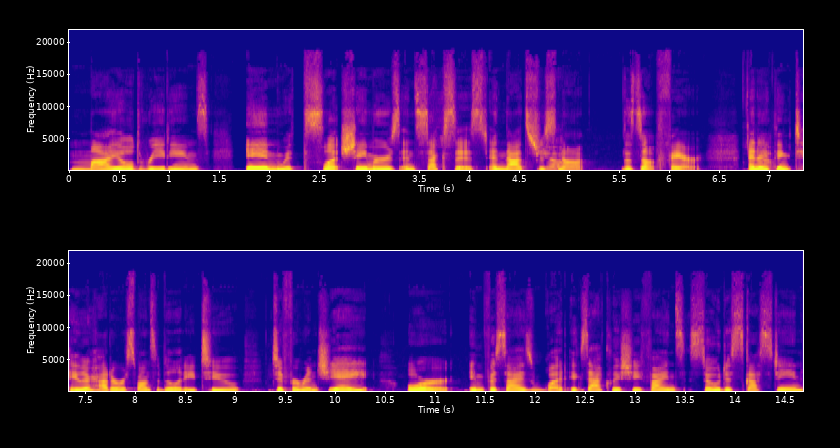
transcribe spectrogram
mild readings in with slut shamers and sexist, and that's just Yeah. not that's not fair. And I think Taylor had a responsibility to differentiate or emphasize what exactly she finds so disgusting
